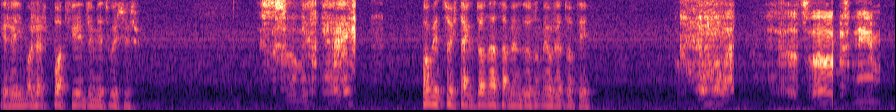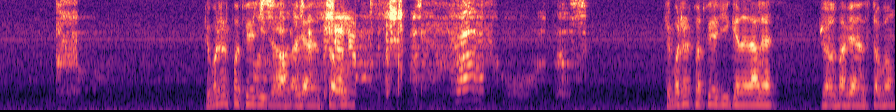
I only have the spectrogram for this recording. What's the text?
jeżeli możesz potwierdź, że mnie słyszysz. Powiedz coś tak do nas, abym zrozumiał, że to ty. Czy możesz potwierdzić, że rozmawiałem z tobą? Czy możesz potwierdzić, generale, że rozmawiałem z tobą?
